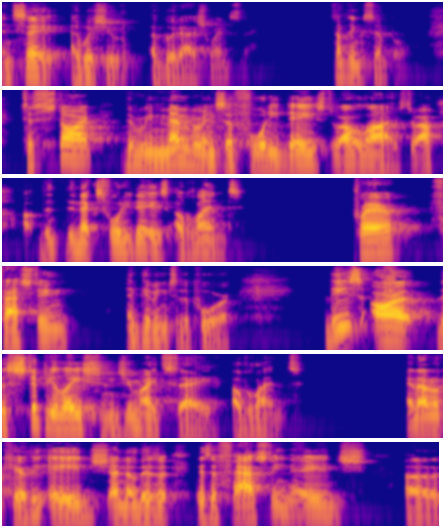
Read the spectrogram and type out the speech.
and say, I wish you a good Ash Wednesday. Something simple. To start the remembrance of 40 days through our lives, through our, uh, the, the next 40 days of Lent. Prayer, fasting, and giving to the poor. These are the stipulations, you might say, of Lent. And I don't care the age. I know there's a there's a fasting age. Uh,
